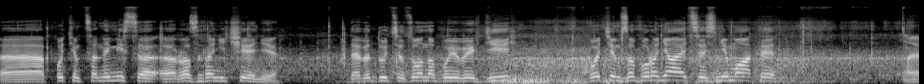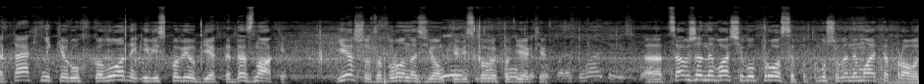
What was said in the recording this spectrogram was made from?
Е, Потім це не місце е, розграничення, де ведуться зона бойових дій. Потім забороняється знімати е, техніки, рух колони і військові об'єкти, де знаки. Є що заборона зйомки військових об'єктів. Е, Це вже не ваші вопроси, тому що ви не маєте права.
